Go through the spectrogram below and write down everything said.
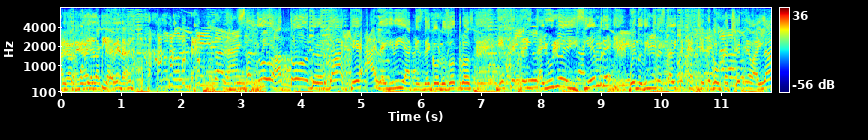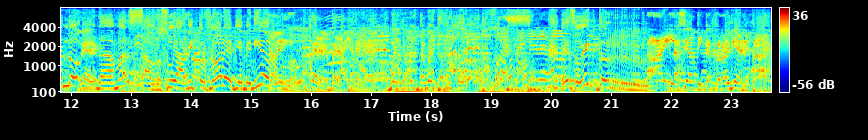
mientras gallo, la tía, cadena. Saludos a todos, de verdad, qué alegría que estén con nosotros este 31 de diciembre. Bueno, Víctor está ahorita cachete con cachete bailando. Miren nada más, sabrosura. Víctor Flores, bienvenido. Ya vengo. Espere, espere, ya venga. Vuelta, vuelta, vuelta, vuelta. Eso, Víctor. Ay, la asiática, pero ahí viene. Ah.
